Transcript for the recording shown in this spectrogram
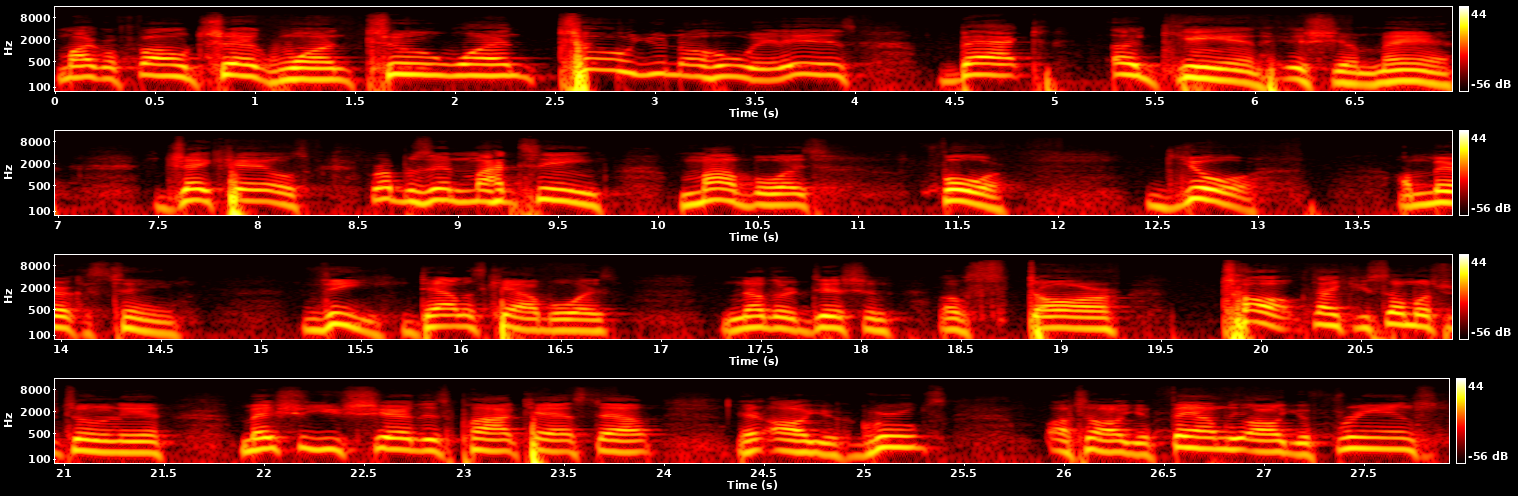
Microphone check one, two, one, two. You know who it is. Back again. It's your man, Jake Hales, representing my team, my voice for your America's team, the Dallas Cowboys. Another edition of Star Talk. Thank you so much for tuning in. Make sure you share this podcast out in all your groups, or to all your family, all your friends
